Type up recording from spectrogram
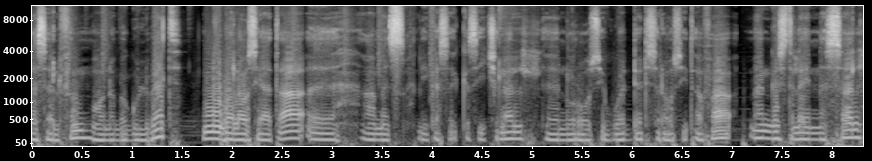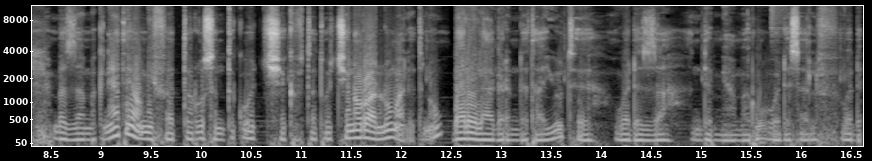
በሰልፍም ሆነ በጉልበት የሚበላው ሲያጣ አመጽ ሊቀሰቅስ ይችላል። ኑሮ ሲወደድ፣ ስራው ሲጠፋ መንግስት ላይ ይነሳል። በዛ ምክንያት ያው የሚፈጠሩ ስንጥቆች፣ ክፍተቶች ይኖራሉ ማለት ነው። በሌላ ሀገር እንደታዩት ወደዛ እንደሚያመሩ ወደ ሰልፍ፣ ወደ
